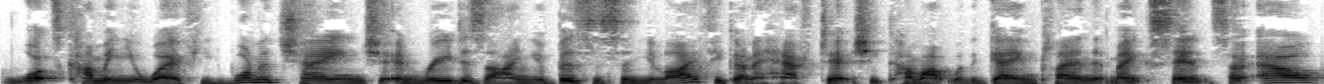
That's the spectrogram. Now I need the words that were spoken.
what's coming your way. If you want to change and redesign your business and your life, you're going to have to actually come up with a game plan that makes sense. So, Al,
